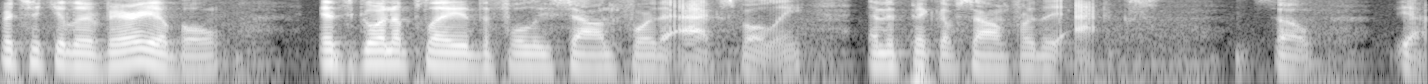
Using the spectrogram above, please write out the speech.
particular variable, it's going to play the Foley sound for the axe Foley and the pickup sound for the axe. So yeah,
